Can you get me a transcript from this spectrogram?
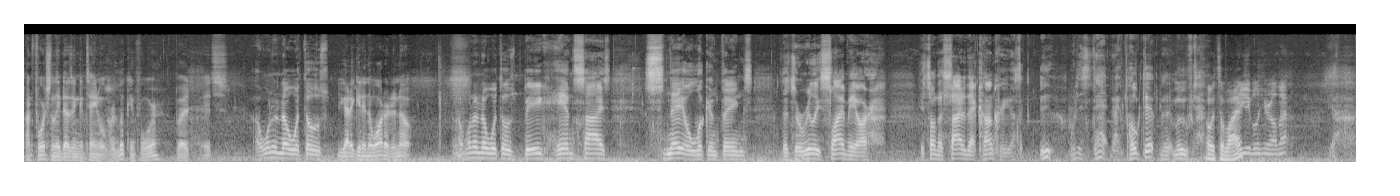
Unfortunately, it doesn't contain what we're looking for, but it's I want to know what those you got to get in the water to know. I want to know what those big hand-sized snail-looking things that are really slimy are. It's on the side of that concrete. I was like, "Ew, what is that?" And I poked it, and it moved. Oh, it's Were alive? you able to hear all that? Yeah,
